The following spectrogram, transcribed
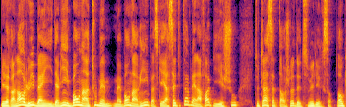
Puis le renard, lui, ben, il devient bon dans tout, mais, bon dans rien, parce qu'il essaie tout le temps plein d'affaires, puis il échoue tout le temps à cette tâche-là de tuer l'hérisson. Donc,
